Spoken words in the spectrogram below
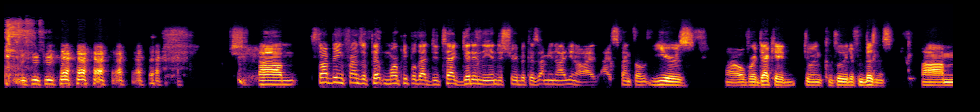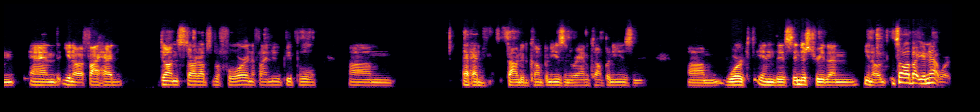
um, start being friends with more people that do tech. Get in the industry because I mean, I you know, I, I spent years, uh, over a decade, doing completely different business. Um, and you know, if I had done startups before, and if I knew people um, that had founded companies and ran companies and um, worked in this industry, then you know, it's all about your network.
